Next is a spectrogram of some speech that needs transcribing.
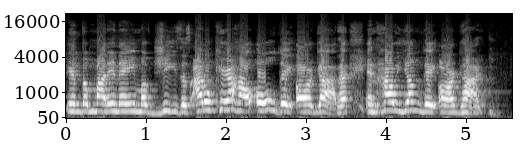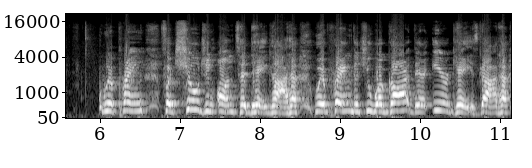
In the mighty name of Jesus. I don't care how old they are, God, and how young they are, God. We're praying for children on today, God. We're praying that you will guard their ear gates, God.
